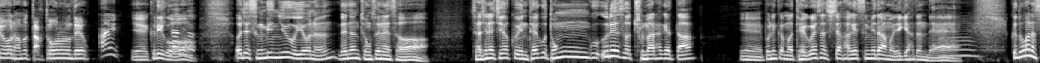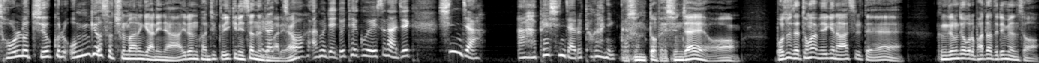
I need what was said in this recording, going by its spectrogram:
의원 하면 딱 떠오르는데요. 아이, 예, 그리고 지난주- 어제 승민유 의원은 내년 총선에서 자신의 지역구인 대구 동구 을에서 출마를 하겠다. 예, 보니까 뭐 대구에서 시작하겠습니다. 뭐 얘기하던데 음, 그동안은 서울로 지역구를 옮겨서 출마하는 게 아니냐 이런 관측도 있긴 있었는데 그렇죠. 말이에요. 아무래도 대구에서는 아직 신자, 아 배신자로 통하니까. 무슨 또 배신자예요. 보수 대통합 얘기 나왔을 때 긍정적으로 받아들이면서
